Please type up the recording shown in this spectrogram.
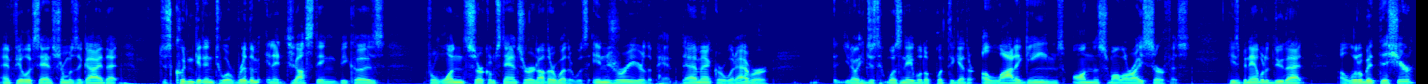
And Felix Sandstrom was a guy that just couldn't get into a rhythm in adjusting because, for one circumstance or another, whether it was injury or the pandemic or whatever, you know, he just wasn't able to put together a lot of games on the smaller ice surface. He's been able to do that a little bit this year,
